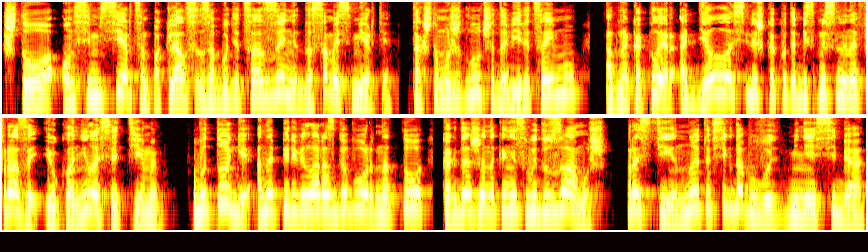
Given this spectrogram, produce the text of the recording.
Что он всем сердцем поклялся заботиться о Зене до самой смерти, так что может лучше довериться ему? Однако Клэр отделалась лишь какой-то бессмысленной фразой и уклонилась от темы. В итоге она перевела разговор на то, когда же я наконец выйду замуж. Прости, но это всегда выводит меня из себя.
